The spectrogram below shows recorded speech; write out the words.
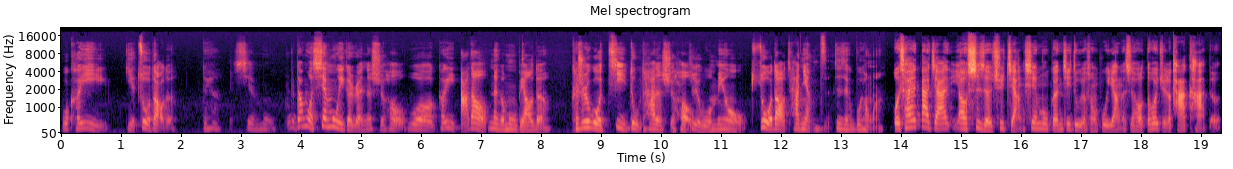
我可以也做到的。等一下，羡慕，当我羡慕一个人的时候，我可以达到那个目标的。可是如果嫉妒他的时候，是我没有做到他那样子，是这个不同吗？我猜大家要试着去讲羡慕跟嫉妒有什么不一样的时候，都会觉得卡卡的。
